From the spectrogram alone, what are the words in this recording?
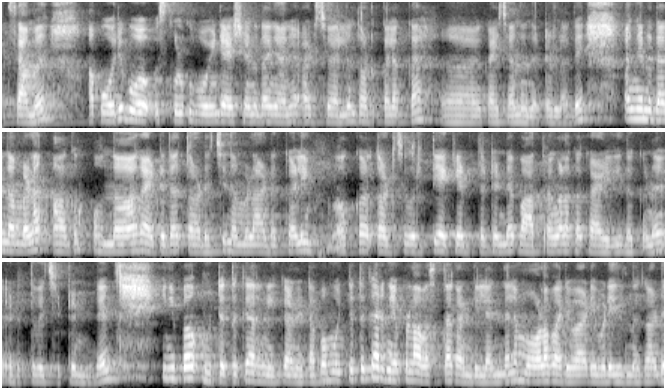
എക്സാം അപ്പോൾ ഒരു സ്കൂൾക്ക് പോയിന്റെ ശേഷമാണ് ഇതാ ഞാൻ അടിച്ചു വരലും തുടക്കലൊക്കെ കഴിച്ചാൽ നിന്നിട്ടുള്ളത്. അങ്ങനെ ഇതാ നമ്മൾ ആകും ഒന്നാകായിട്ട് ഇതാ തുടച്ച് നമ്മൾ അടുക്കളയും ഒക്കെ തുടച്ച് വൃത്തിയാക്കി എടുത്തിട്ടുണ്ട്. പാത്രങ്ങളൊക്കെ കഴുകി ഇതൊക്കെ എടുത്ത് വെച്ചിട്ടുണ്ട്. ഇനിയിപ്പോൾ മുറ്റത്തേക്ക് ഇറങ്ങിക്കാണ് കേട്ടോ. അപ്പോൾ മുറ്റത്തേക്ക് ഇറങ്ങിയപ്പോൾ അവസ്ഥ കണ്ടില്ല. ഇന്നലെ മോളെ പരിപാടി ഇവിടെ ഇരുന്ന് കാണ്ട്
